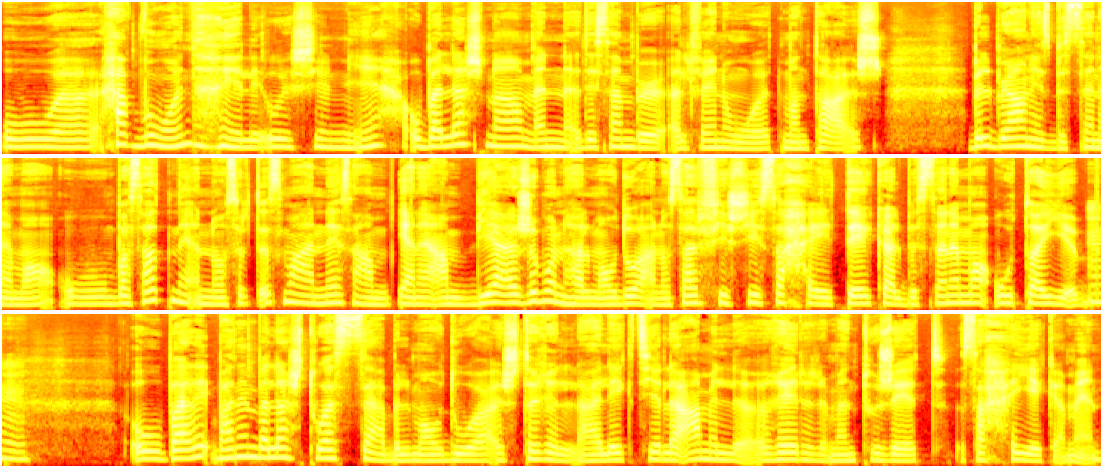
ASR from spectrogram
وحبون يلي هو شيء منيح. وبلشنا من ديسمبر 2018 بالبراونيز بالسينما. وانبسطني إنه صرت أسمع الناس عم يعني عم بيعجبهم هالموضوع إنه صار في شيء صحي يتاكل بالسينما وطيب. وبعدين بلشت توسع بالموضوع اشتغل عليه كتير لأعمل غير منتوجات صحية كمان.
